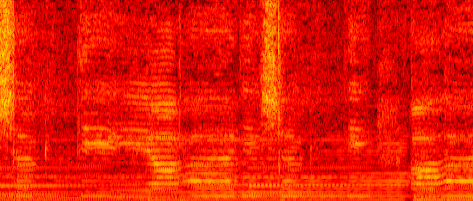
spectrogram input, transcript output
आदिशक्ति आदिशक्ति आहार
